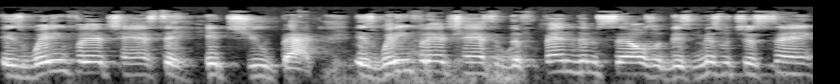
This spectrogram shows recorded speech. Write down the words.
is waiting for their chance to hit you back, is waiting for their chance to defend themselves or dismiss what you're saying.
